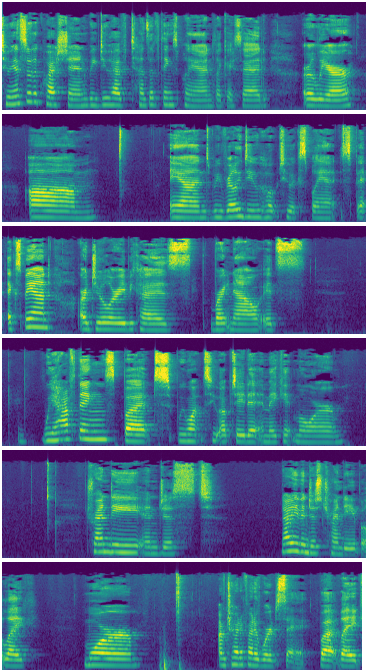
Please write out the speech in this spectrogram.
to answer the question, we do have tons of things planned, like I said earlier. Um, and we really do hope to expand expand our jewelry because right now it's we have things, but we want to update it and make it more trendy and just not even just trendy, but like more I'm trying to find a word to say, but like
